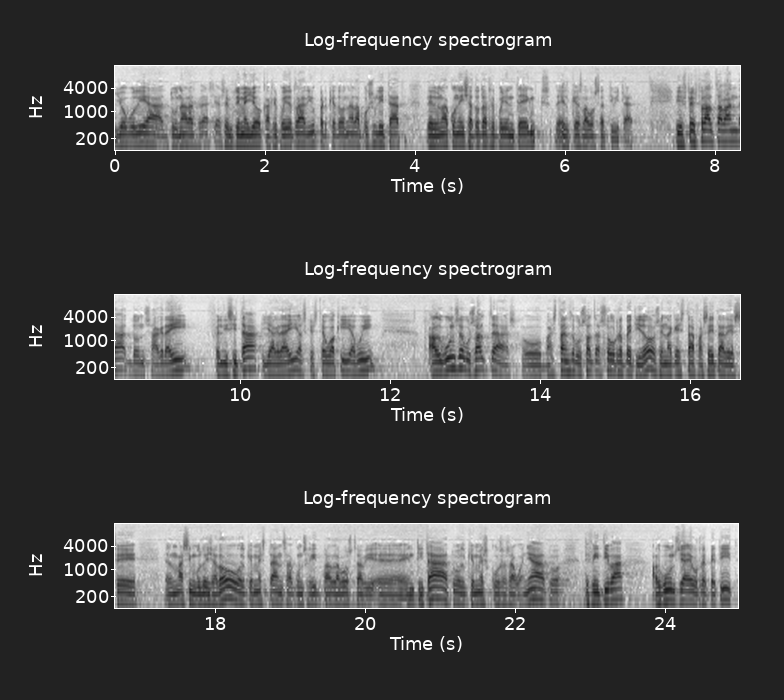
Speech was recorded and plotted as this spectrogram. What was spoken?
jo volia donar les gràcies en primer lloc a Ripollet Ràdio perquè dona la possibilitat de donar a conèixer a tots els ripollentencs el que és la vostra activitat. I després, per altra banda, doncs agrair, felicitar i agrair als que esteu aquí avui alguns de vosaltres, o bastants de vosaltres, sou repetidors en aquesta faceta de ser el màxim golejador o el que més tants ha aconseguit per la vostra eh, entitat o el que més curses ha guanyat. O, en definitiva, alguns ja heu repetit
